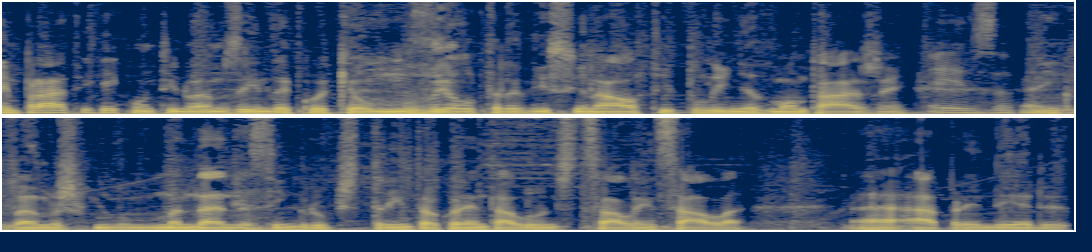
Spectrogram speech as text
em prática e continuamos ainda com aquele modelo tradicional, tipo linha de montagem, Exatamente. em que vamos mandando assim grupos de 30 ou 40 alunos de sala em sala ah, a aprender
